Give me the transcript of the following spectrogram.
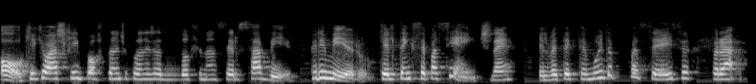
Ó, o que, que eu acho que é importante o planejador financeiro saber? Primeiro, que ele tem que ser paciente, né? Ele vai ter que ter muita paciência para,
